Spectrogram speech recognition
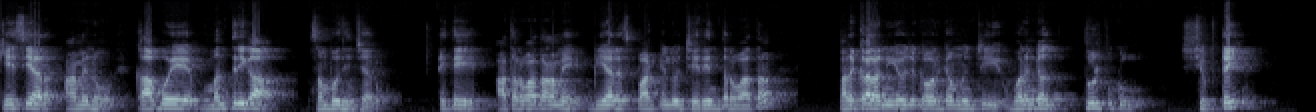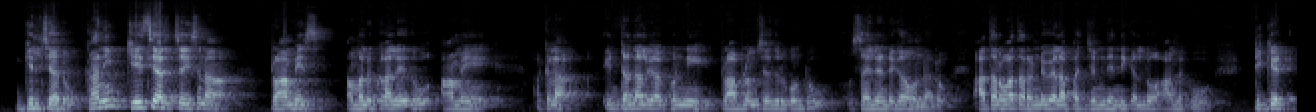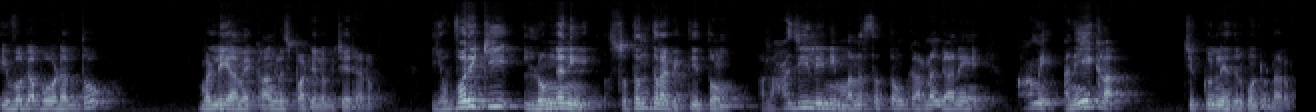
కేసీఆర్ ఆమెను కాబోయే మంత్రిగా సంబోధించారు. అయితే ఆ తర్వాత ఆమె బీఆర్ఎస్ పార్టీలో చేరిన తర్వాత పరకాల నియోజకవర్గం నుంచి వరంగల్ తూర్పుకు షిఫ్ట్ అయి గెలిచారు. కానీ కేసీఆర్ చేసిన ప్రామిస్ అమలు కాలేదు. ఆమె అక్కడ ఇంటర్నల్గా కొన్ని ప్రాబ్లమ్స్ ఎదుర్కొంటూ సైలెంట్గా ఉన్నారు. ఆ తర్వాత రెండు వేల పద్దెనిమిది ఎన్నికల్లో ఆమెకు టికెట్ ఇవ్వకపోవడంతో మళ్ళీ ఆమె కాంగ్రెస్ పార్టీలోకి చేరారు. ఎవ్వరికీ లొంగని స్వతంత్ర వ్యక్తిత్వం రాజీ లేని మనస్తత్వం కారణంగానే ఆమె అనేక చిక్కుల్ని ఎదుర్కొంటున్నారు.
